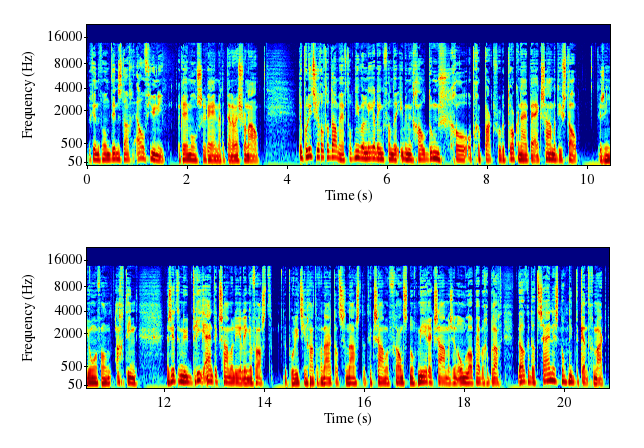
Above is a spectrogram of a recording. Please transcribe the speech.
Begin van dinsdag 11 juni. Raymond Seré met het NOS-journaal. De politie Rotterdam heeft opnieuw een leerling van de Ibn Galdoen school opgepakt voor betrokkenheid bij examendiefstal. Het is een jongen van 18. Er zitten nu drie eindexamenleerlingen vast. De politie gaat ervan uit dat ze naast het examen Frans nog meer examens in omloop hebben gebracht. Welke dat zijn is nog niet bekendgemaakt.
